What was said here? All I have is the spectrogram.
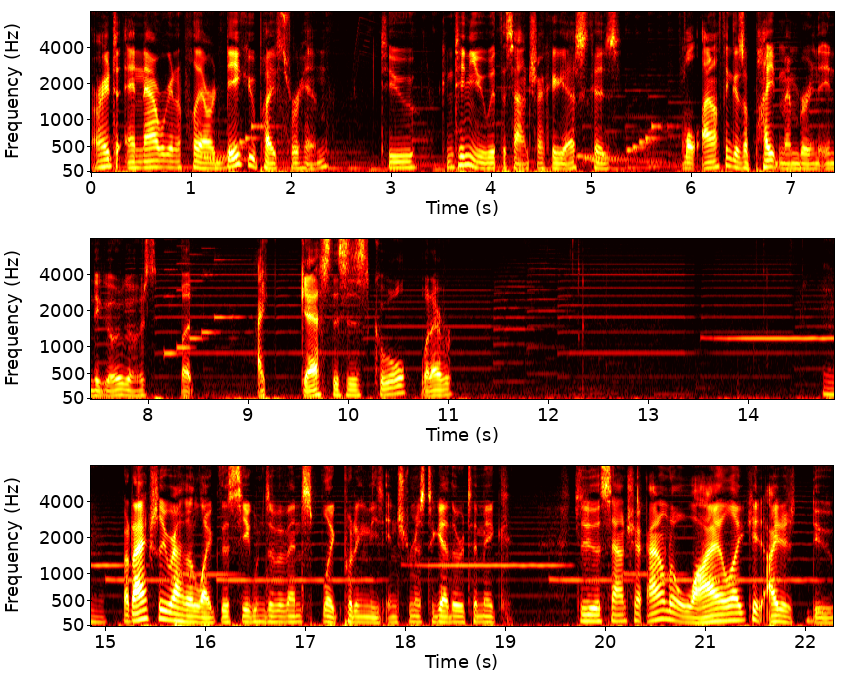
Alright, and now we're going to play our Deku pipes for him to continue with the soundtrack, I guess, because, well, I don't think there's a pipe member in the Indigo-Go's, but I guess this is cool, whatever. Hmm. But I actually rather like this sequence of events, like putting these instruments together to make, to do the sound check. I don't know why I like it, I just do.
